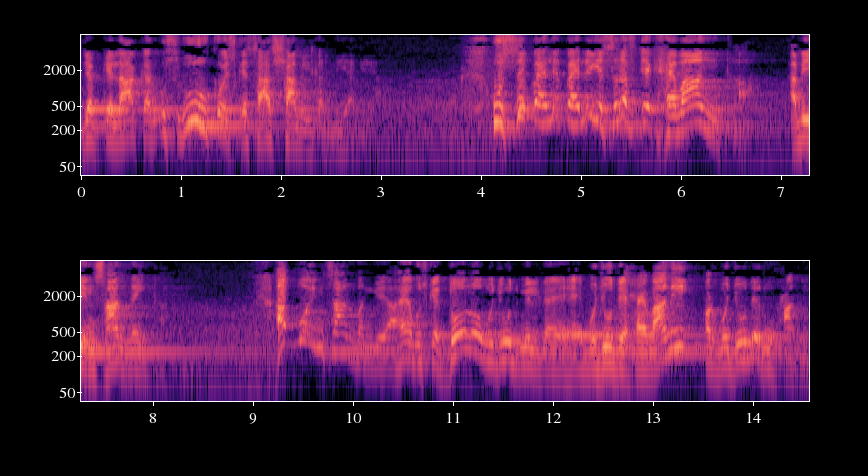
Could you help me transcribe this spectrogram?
جبکہ لا کر اس روح کو اس کے ساتھ شامل کر دیا گیا۔ اس سے پہلے پہلے یہ صرف ایک حیوان تھا، ابھی انسان نہیں تھا۔ اب وہ انسان بن گیا ہے، اب اس کے دونوں وجود مل گئے ہیں، وجود حیوانی اور وجود روحانی۔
